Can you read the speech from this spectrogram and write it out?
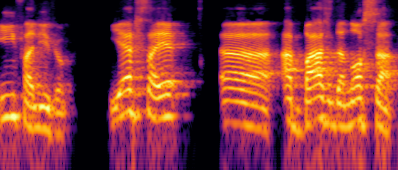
Infalível. E essa é a, a base da nossa,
